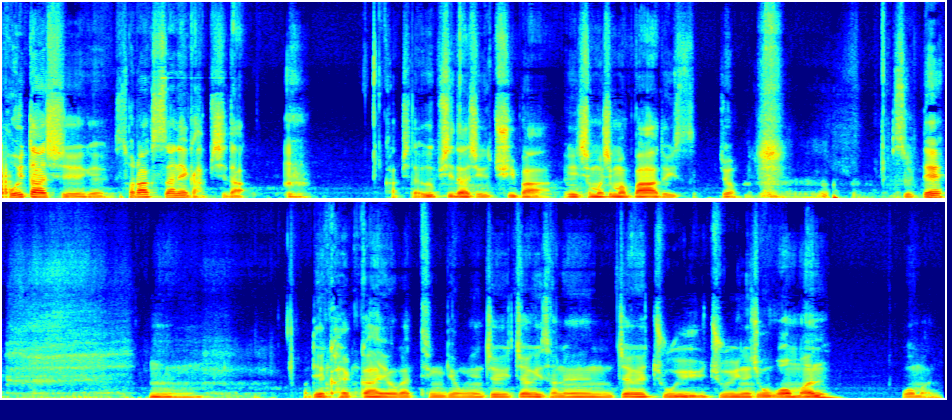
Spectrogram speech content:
보이다시게 설악산에 갑시다. 갑시다. 읍시다시 취바. 이 점심만 봐도 있죠. 쓸때 어디에 갈까요? 같은 경우에 저기 저기서는 저기 주위 주위는 워먼 워먼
